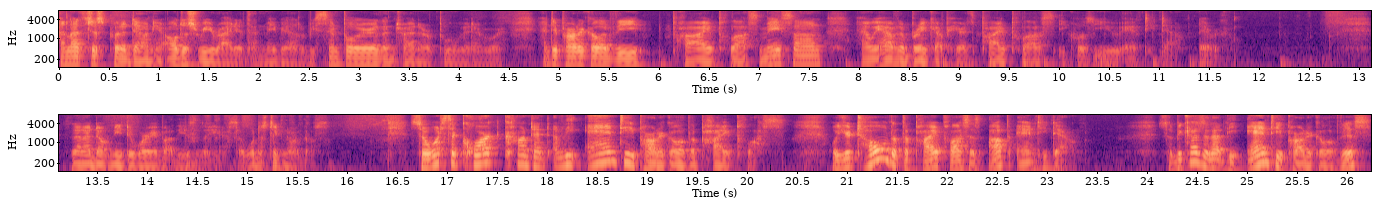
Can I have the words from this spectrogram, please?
And let's just put it down here. I'll just rewrite it then. Maybe that'll be simpler than try to move it everywhere. Antiparticle of the pi plus meson. And we have the breakup here. It's pi plus equals u anti down. There we go. So then I don't need to worry about these over here. So we'll just ignore those. So what's the quark content of the antiparticle of the pi plus? Well, you're told that the pi plus is up, anti down. So because of that, the antiparticle of this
